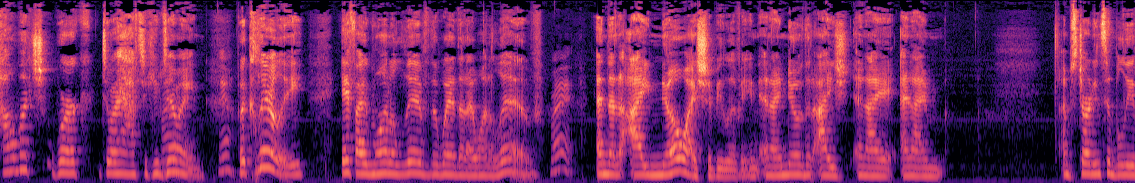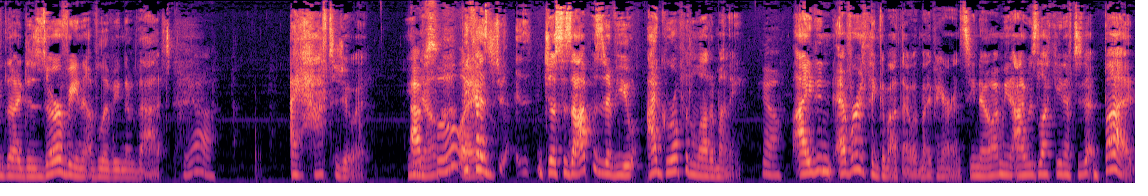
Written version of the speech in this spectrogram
how much work do I have to keep doing? Yeah. But clearly, if I want to live the way that I want to live, right and then I know I should be living, and I know that I sh- and I and I'm. I'm starting to believe that I'm deserving of living of that. yeah I have to do it. you know? Absolutely. Because just as opposite of you, I grew up with a lot of money. Yeah I didn't ever think about that with my parents, you know. I mean, I was lucky enough to do that, but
